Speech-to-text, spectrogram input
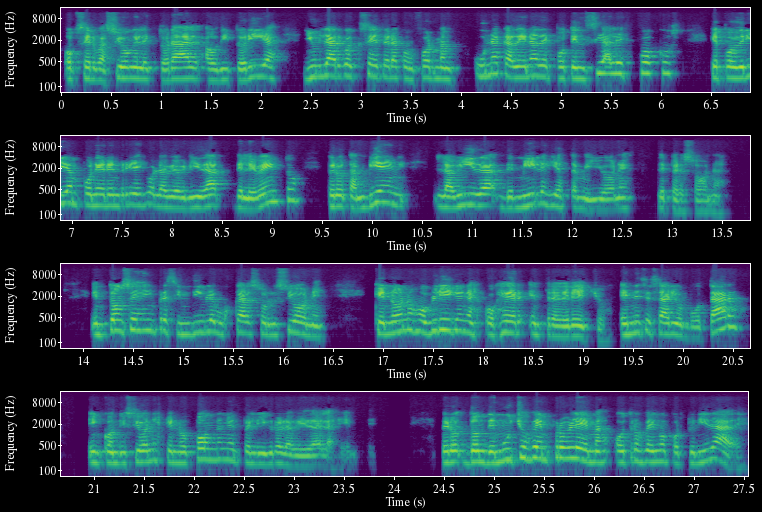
observación electoral, auditorías y un largo etcétera conforman una cadena de potenciales focos que podrían poner en riesgo la viabilidad del evento, pero también la vida de miles y hasta millones de personas. Entonces es imprescindible buscar soluciones que no nos obliguen a escoger entre derechos. Es necesario votar en condiciones que no pongan en peligro la vida de la gente. Pero donde muchos ven problemas, otros ven oportunidades.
